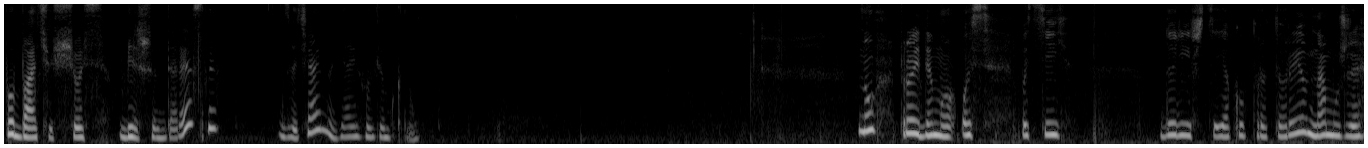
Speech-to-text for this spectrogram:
побачу щось більш інтересне, звичайно, я його вімкну. Ну, пройдемо ось по цій доріжці, яку проторив. Нам уже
